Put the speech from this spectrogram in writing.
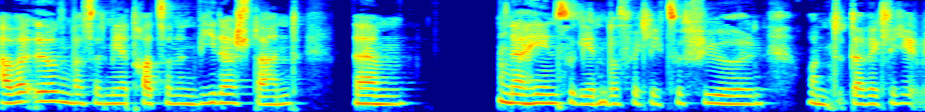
aber irgendwas in mir trotzdem einen Widerstand, ähm, dahin zu gehen und das wirklich zu fühlen und da wirklich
